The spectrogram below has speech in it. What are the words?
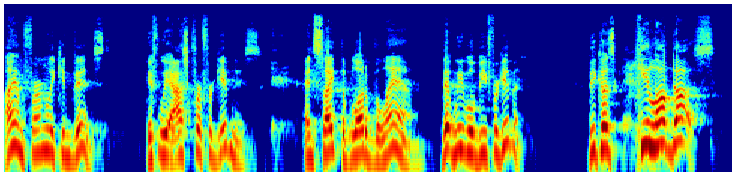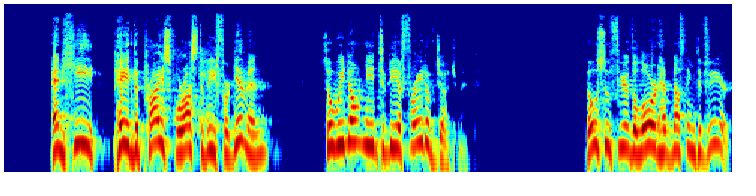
I am firmly convinced if we ask for forgiveness and cite the blood of the Lamb, that we will be forgiven. Because He loved us. And He paid the price for us to be forgiven. So we don't need to be afraid of judgment. Those who fear the Lord have nothing to fear.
